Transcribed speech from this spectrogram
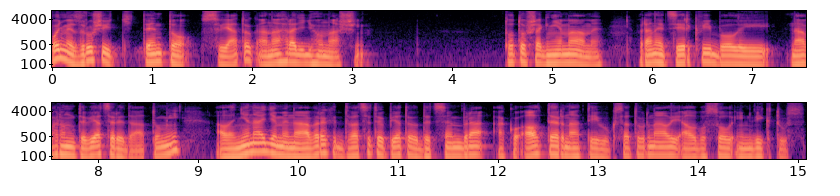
poďme zrušiť tento sviatok a nahradiť ho našim. Toto však nemáme. V ranej cirkvi boli navrhnuté viaceré dátumy, ale nenájdeme návrh 25. decembra ako alternatívu k Saturnáli alebo Sol Invictus –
